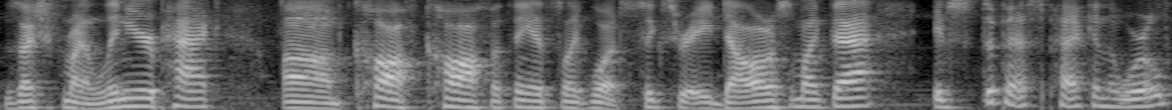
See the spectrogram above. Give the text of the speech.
This is actually for my linear pack. Um, cough, cough. I think it's like, what, 6 or $8 or something like that. It's the best pack in the world.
